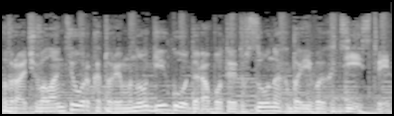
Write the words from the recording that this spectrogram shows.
врач-волонтер, который многие годы работает в зонах боевых действий.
